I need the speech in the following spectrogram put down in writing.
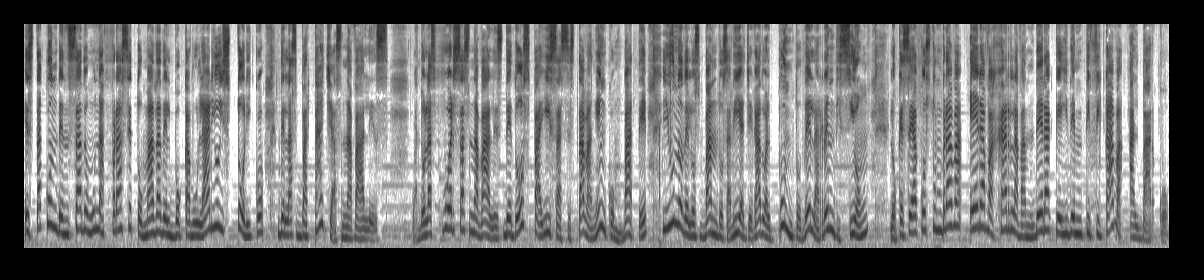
está condensado en una frase tomada del vocabulario histórico de las batallas navales. Cuando las fuerzas navales de dos países estaban en combate y uno de los bandos había llegado al punto de la rendición, lo que se acostumbraba era bajar la bandera que identificaba al barco,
